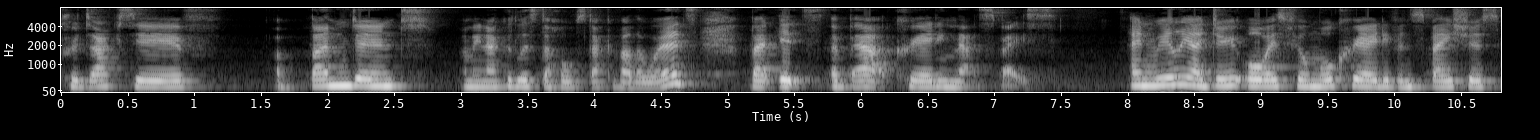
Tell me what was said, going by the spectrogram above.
productive, abundant. I mean, I could list a whole stack of other words, but it's about creating that space. And really, I do always feel more creative and spacious,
